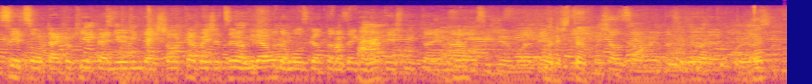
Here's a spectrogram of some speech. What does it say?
szétszórták a képernyő minden sarkába, és egyszerűen mire oda mozgattad az egeret, és mit tudom én, már az idő volt, és, és azzal ment az idő.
